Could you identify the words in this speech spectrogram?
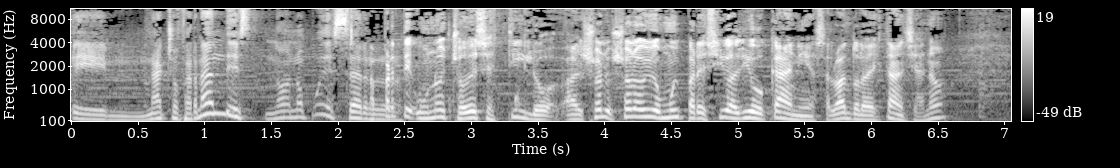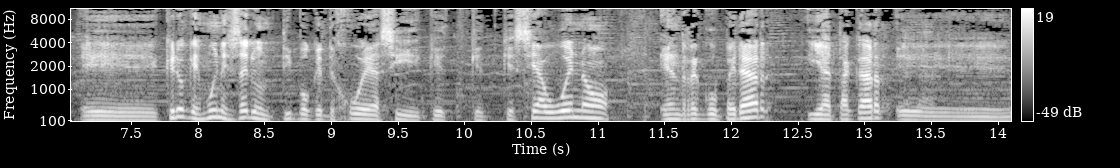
eh, Nacho Fernández, no, no puede ser. Aparte, un 8 de ese estilo, yo, yo lo veo muy parecido a Diego Cañas, salvando las distancias, ¿no? Eh, creo que es muy necesario un tipo que te juegue así, que, que- que sea bueno en recuperar y atacar eh,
